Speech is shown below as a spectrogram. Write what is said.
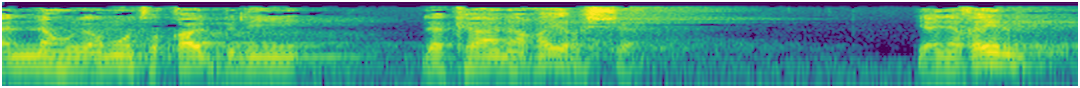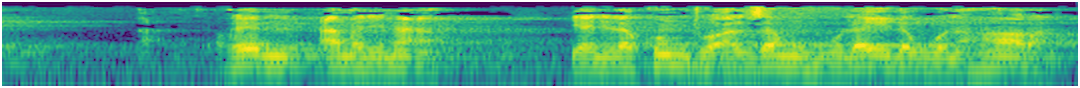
أنه يموت قبلي لكان غير الشام يعني غير غير عملي معه. يعني لكنت ألزمه ليلا ونهارا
